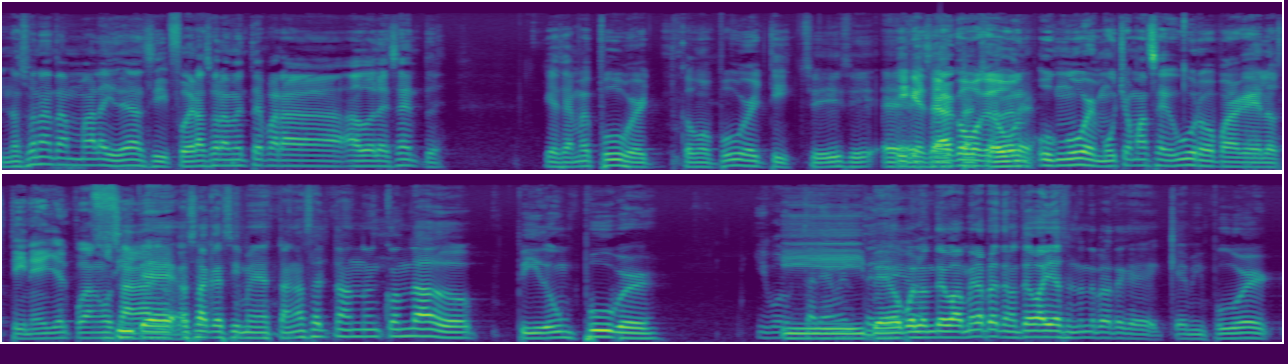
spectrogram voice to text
no suena tan mala idea si fuera solamente para adolescentes. Que se llame Pubert, como Puberty. Sí, sí. y eh, que sea como que un, un Uber mucho más seguro para que los teenagers puedan Si usar. te- o sea que si me están asaltando en condado, pido un puber Y veo por dónde va. Mira, espérate, no te vayas espérate que, que mi puber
